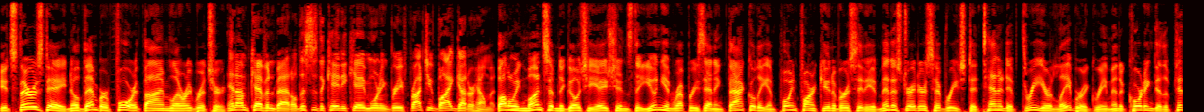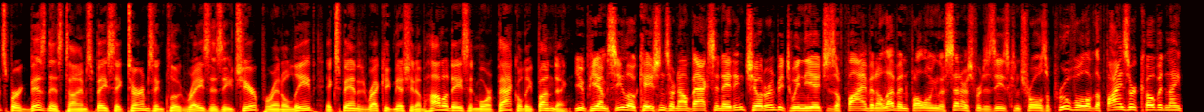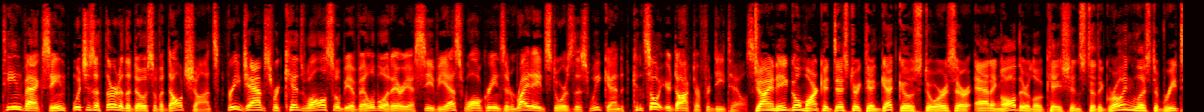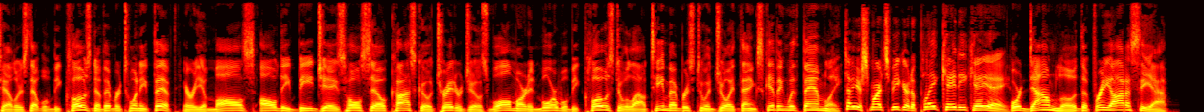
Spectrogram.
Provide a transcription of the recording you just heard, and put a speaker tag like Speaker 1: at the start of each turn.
Speaker 1: It's Thursday, November 4th. I'm Larry Richert.
Speaker 2: And I'm Kevin Battle. This is the KDKA Morning Brief brought to you by Gutter Helmet.
Speaker 1: Following months of negotiations, the union representing faculty and Point Park University administrators have reached a tentative three year labor agreement. According to the Pittsburgh Business Times, basic terms include raises each year, parental leave, expanded recognition of holidays, and more faculty funding.
Speaker 2: UPMC locations are now vaccinating children between the ages of 5 and 11 following the Centers for Disease Control's approval of the Pfizer COVID 19 vaccine, which is a third of the dose of adult shots. Free jabs for kids will also be available at area CVS, Walgreens, and Rite Aid stores this weekend. Consult your doctor for details.
Speaker 1: Giant Eagle, Market District, and GetGo stores are adding all their locations to the growing list of retailers that will be closed November 25th. Area malls, Aldi, BJ's Wholesale, Costco, Trader Joe's, Walmart, and more will be closed to allow team members to enjoy Thanksgiving with family.
Speaker 2: Tell your smart speaker to play KDKA
Speaker 1: or download the free Audacy app.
